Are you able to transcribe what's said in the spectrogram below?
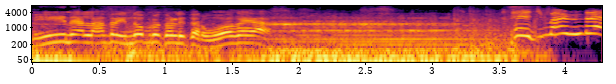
ನೀನೆಲ್ಲ ಅಂದ್ರೆ ಇನ್ನೊಬ್ರು ತೊಳಿತಾರೆ. ಹೋಗಯ್ಯ. ಯಜಮಾನ್ರೆ!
